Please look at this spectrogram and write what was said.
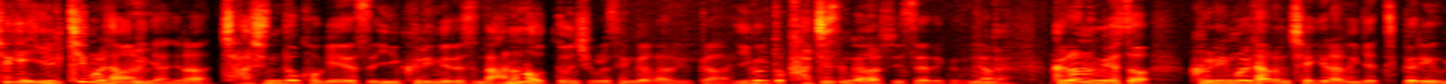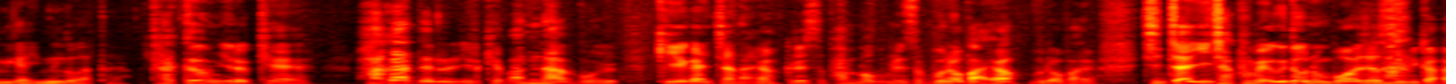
책에 읽힘을 당하는 게 아니라 자신도 거기에 대해서 이 그림에 대해서 나는 어떤 식으로 생각할까 이걸 또 같이 생각할 수 있어야 되거든요. 네. 그런 의미에서 그림을 다룬 책이라는 게 특별히 의미가 있는 것 같아요. 가끔 이렇게 화가들을 이렇게 만나볼 기회가 있잖아요. 그래서 밥 먹으면서 물어봐요. 물어봐요. 진짜 이 작품의 의도는 무엇이었습니까?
